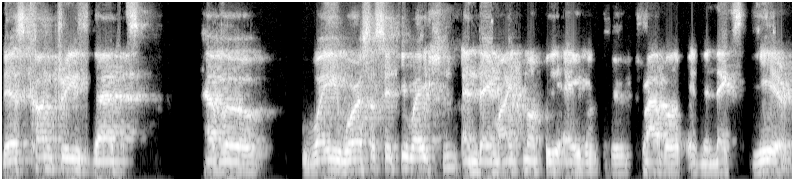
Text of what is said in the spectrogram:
There's countries that have a way worse a situation and they might not be able to travel in the next year.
